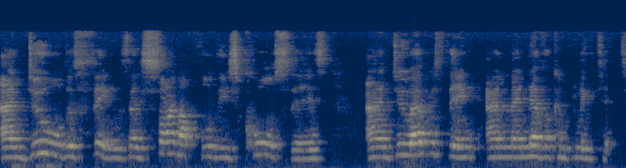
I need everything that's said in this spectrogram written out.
and do all the things. They sign up for these courses and do everything and they never complete it,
